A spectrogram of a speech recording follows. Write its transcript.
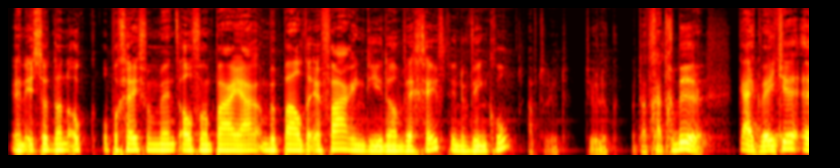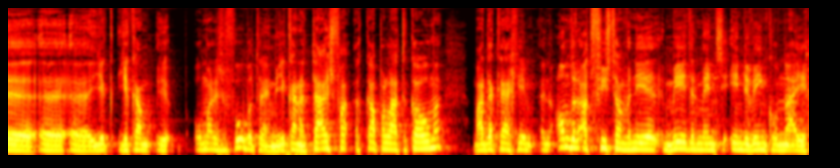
En is dat dan ook op een gegeven moment over een paar jaar een bepaalde ervaring die je dan weggeeft in een winkel? Absoluut, tuurlijk. Want dat gaat gebeuren. Kijk, weet je, eh, eh, eh, je, je kan, je- om maar eens een voorbeeld te nemen, je kan een thuiskapper laten komen, maar dan krijg je een ander advies dan wanneer meerdere mensen in de winkel naar je,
